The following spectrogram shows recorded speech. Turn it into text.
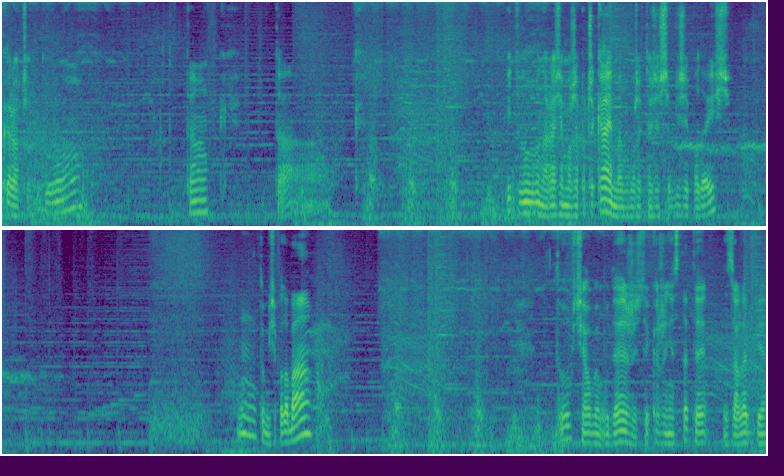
Kroczek tu. Tak. Tak. I tu na razie może poczekajmy, bo może ktoś jeszcze bliżej podejść. Mm, tu mi się podoba. Chciałbym uderzyć, tylko że niestety zaledwie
